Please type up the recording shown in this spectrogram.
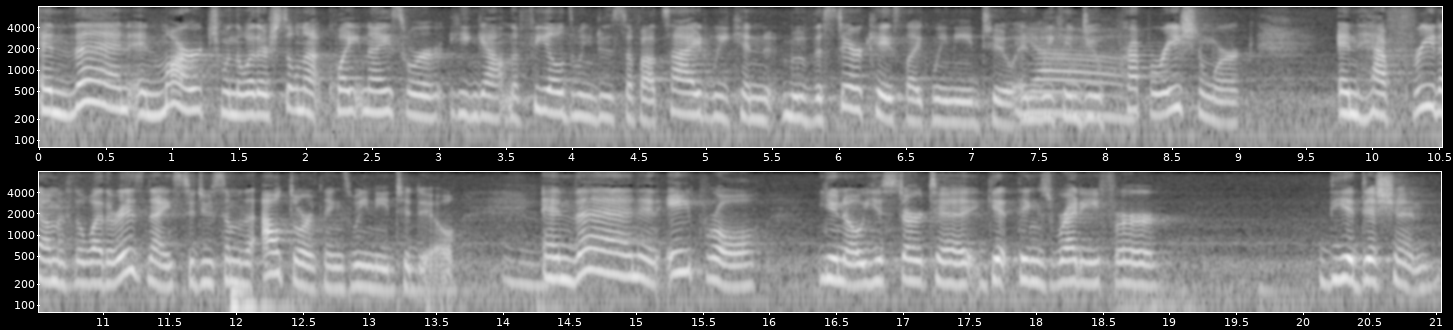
And then in March, when the weather's still not quite nice, where he can get out in the fields and we can do stuff outside, we can move the staircase like we need to, and we can do preparation work and have freedom if the weather is nice to do some of the outdoor things we need to do. Mm-hmm. And then in April, you know, you start to get things ready for the addition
